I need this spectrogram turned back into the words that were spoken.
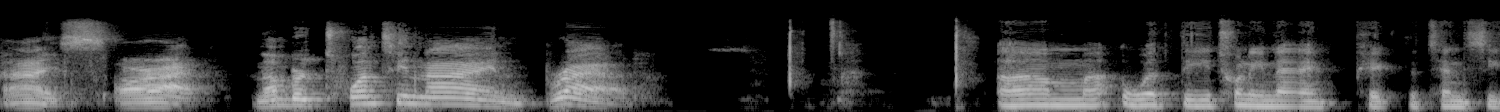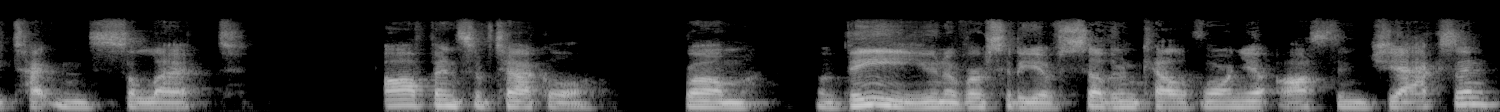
Nice. All right. Number 29, Brad. Um, with the 29th pick, the Tennessee Titans select offensive tackle from the University of Southern California, Austin Jackson.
